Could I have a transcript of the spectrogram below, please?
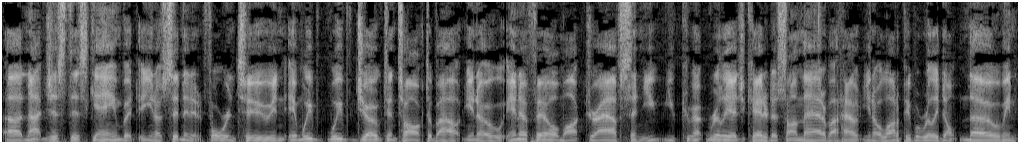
uh, not just this game, but you know, sitting at four and two, and, and we've we've joked and talked about you know NFL mock drafts, and you you really educated us on that about how you know a lot of people really don't know. I mean,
